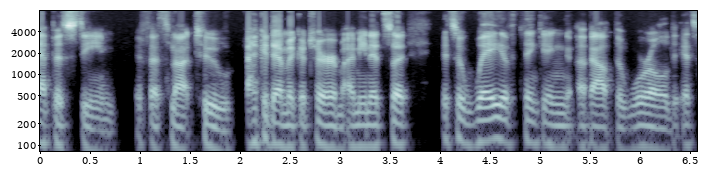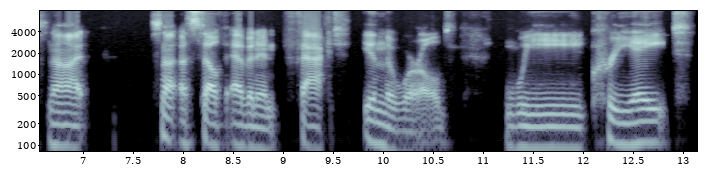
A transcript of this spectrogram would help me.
episteme, if that's not too academic a term. I mean, it's a it's a way of thinking about the world. It's not it's not a self-evident fact in the world. We create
